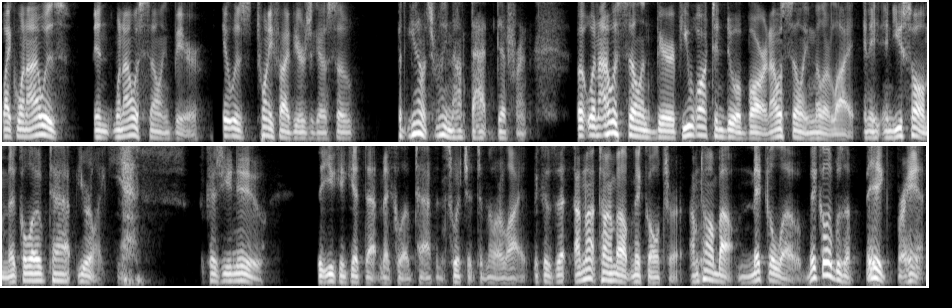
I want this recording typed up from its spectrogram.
like when I was in when I was selling beer, it was 25 years ago. So, but you know, it's really not that different. But when I was selling beer, if you walked into a bar and I was selling Miller Lite and, it, and you saw a Michelob tap, you were like, yes, because you knew that you could get that Michelob tap and switch it to Miller Lite. Because that, I'm not talking about Mich Ultra. I'm talking about Michelob. Michelob was a big brand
